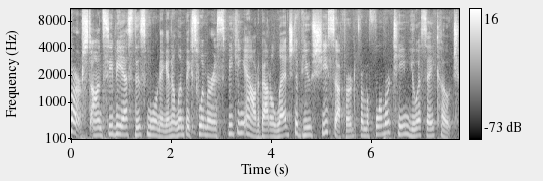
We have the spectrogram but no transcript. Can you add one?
First, on CBS this morning, an Olympic swimmer is speaking out about alleged abuse she suffered from a former Team USA coach.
